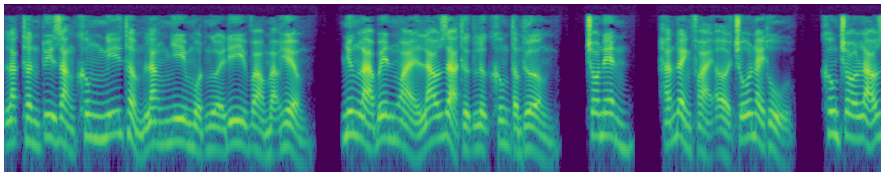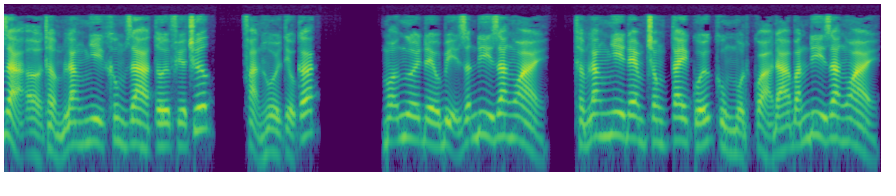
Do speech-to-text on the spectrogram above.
Lạc Thần tuy rằng không nghĩ Thẩm Lăng Nhi một người đi vào mạo hiểm, nhưng là bên ngoài lão giả thực lực không tầm thường, cho nên hắn đành phải ở chỗ này thủ, không cho lão giả ở Thẩm Lăng Nhi không ra tới phía trước, phản hồi tiểu các. Mọi người đều bị dẫn đi ra ngoài, Thẩm Lăng Nhi đem trong tay cuối cùng một quả đá bắn đi ra ngoài,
